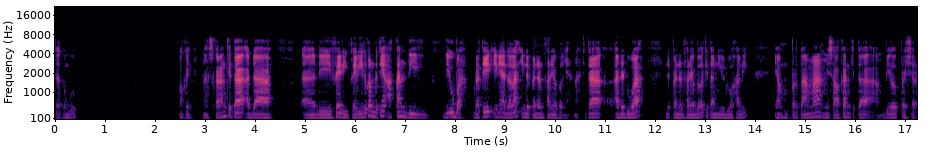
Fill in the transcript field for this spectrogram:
Kita tunggu. Oke, nah sekarang kita ada uh, di vary. Vary itu kan berarti yang akan di diubah. Berarti ini adalah independent variabelnya. Nah, kita ada dua independent variable, kita new dua kali. Yang pertama, misalkan kita ambil pressure.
